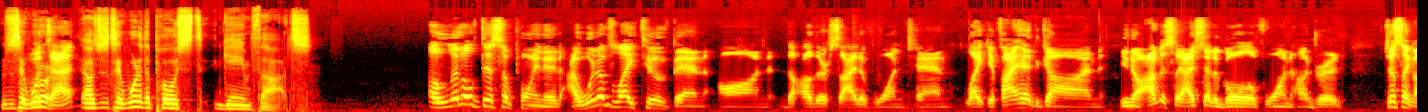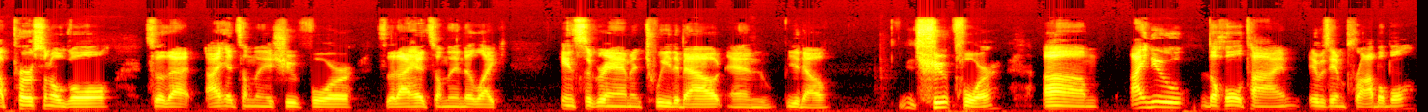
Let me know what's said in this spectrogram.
I was just say what What's are, that? I was just gonna say what are the post game thoughts? A little disappointed. I would have liked to have been on the other side of 110. Like if I had gone, you know, obviously I set a goal of 100, just like a personal goal, so that I had something to shoot for, so that I had something to like Instagram and tweet about and, you know, shoot for. Um, I knew the whole time it was improbable.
